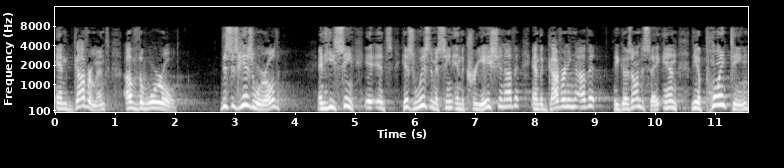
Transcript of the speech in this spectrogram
and government of the world. This is his world. And he's seen, it's, his wisdom is seen in the creation of it and the governing of it he goes on to say, and the appointing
